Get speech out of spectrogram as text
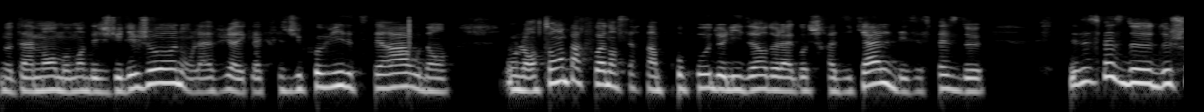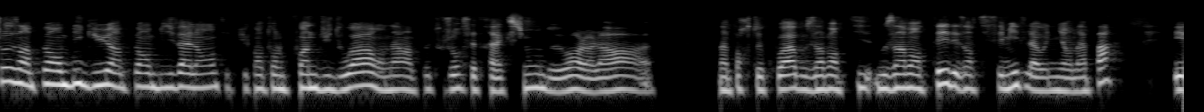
notamment au moment des Gilets jaunes, on l'a vu avec la crise du Covid, etc. Ou dans, on l'entend parfois dans certains propos de leaders de la gauche radicale, des espèces de des espèces de, choses un peu ambiguës, un peu ambivalentes. Et puis quand on le pointe du doigt, on a un peu toujours cette réaction de oh là là, n'importe quoi, vous inventez, vous inventez des antisémites là où il n'y en a pas. Et,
